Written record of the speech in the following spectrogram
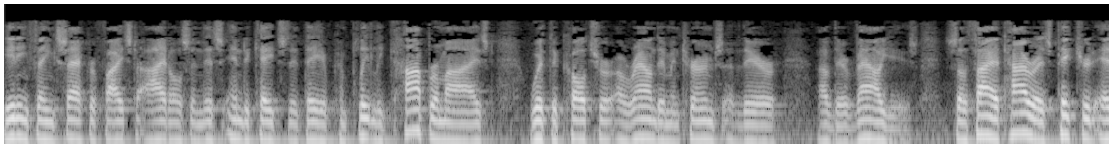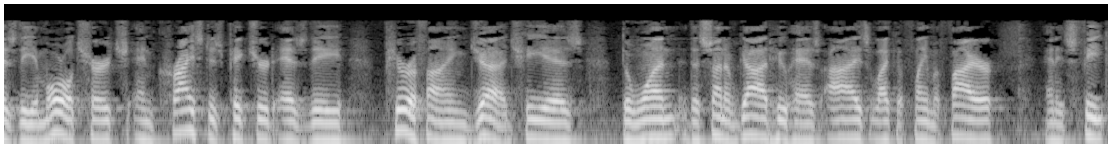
eating things sacrificed to idols, and this indicates that they have completely compromised with the culture around them in terms of their of their values. So Thyatira is pictured as the immoral church, and Christ is pictured as the purifying judge. He is the one, the Son of God, who has eyes like a flame of fire and his feet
